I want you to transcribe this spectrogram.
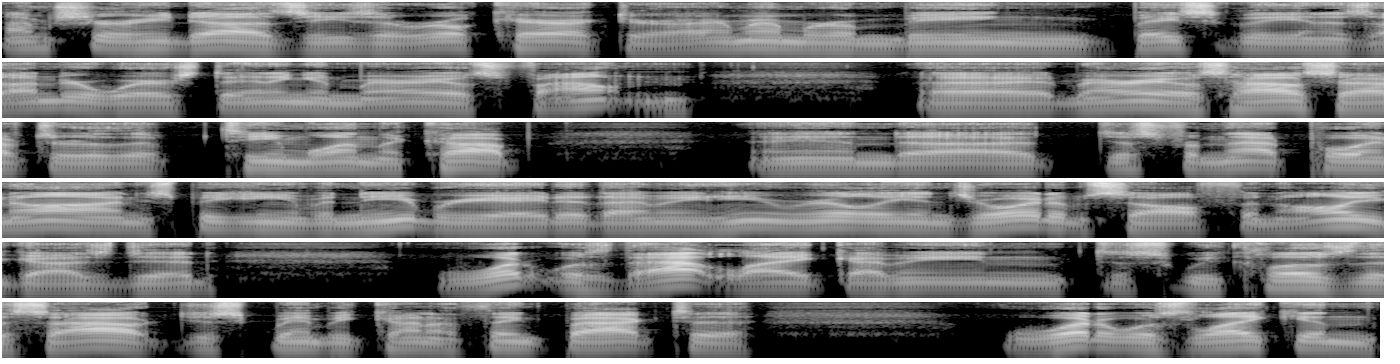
I'm sure he does. He's a real character. I remember him being basically in his underwear standing in Mario's fountain uh, at Mario's house after the team won the cup. And uh, just from that point on, speaking of inebriated, I mean, he really enjoyed himself, and all you guys did. What was that like? I mean, just we close this out, just maybe kind of think back to what it was like in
